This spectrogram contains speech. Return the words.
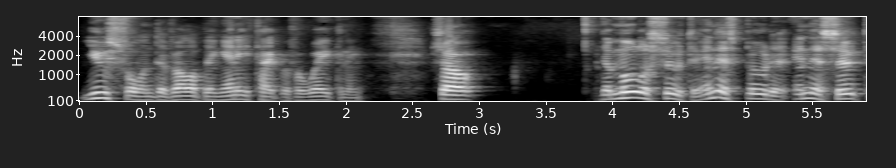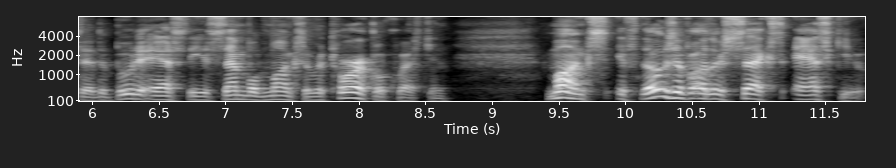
useful in developing any type of awakening. So the Mula Sutta. In this Buddha, in this sutta, the Buddha asked the assembled monks a rhetorical question. Monks, if those of other sects ask you,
